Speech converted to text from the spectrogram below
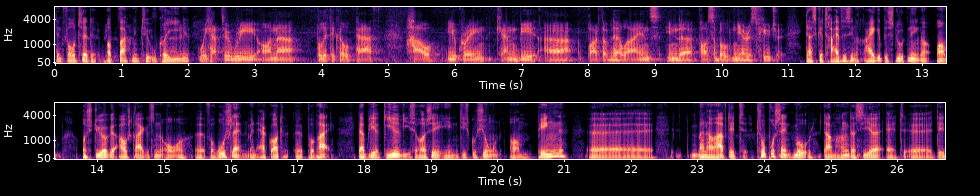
den fortsatte opbakning til Ukraine. We have to agree on a political path how Ukraine can be a part of the alliance in the possible nearest future. Der skal træffes en række beslutninger om at styrke afskrækkelsen over øh, for Rusland. Man er godt øh, på vej. Der bliver givetvis også en diskussion om pengene. Øh, Øh, man har jo haft et 2%-mål. Der er mange, der siger, at øh, det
